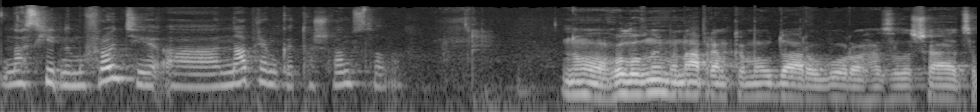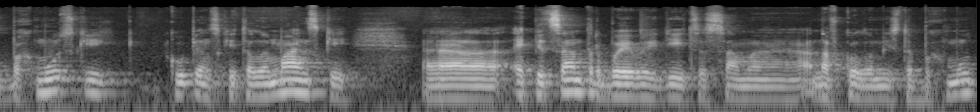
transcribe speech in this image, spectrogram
на східному фронті. Напрямки, тож вам слово. Ну, головними напрямками удару ворога залишаються Бахмутський, Куп'янський та Лиманський. Е, Епіцентр бойових дій це саме навколо міста Бахмут,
